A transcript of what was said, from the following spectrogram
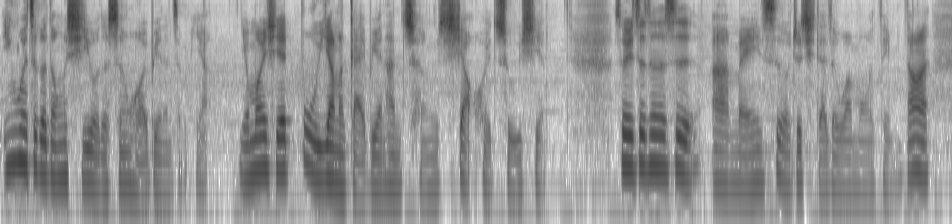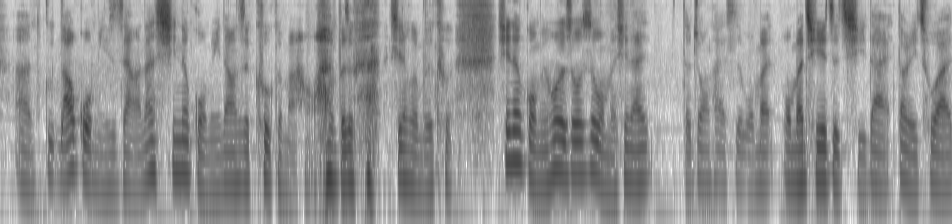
因为这个东西，我的生活会变得怎么样？有没有一些不一样的改变和成效会出现？所以这真的是啊，每一次我就期待这个 one more thing。当然，呃，老果民是这样，但新的果民当然是 cook 嘛，哈，不是新的果民不是 cook，新的果民或者说是我们现在的状态是我们我们其实只期待到底出来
